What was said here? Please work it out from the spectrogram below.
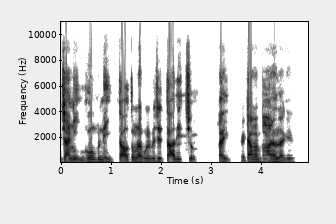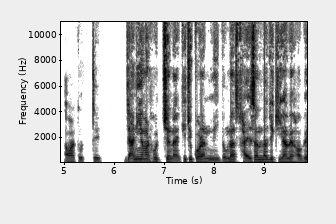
জানি গোপ নেই, তাও তোমরা বলবে যে তা দিচ্ছ। ভাই, এটা আমার ভালো লাগে, আমার করতে। জানি আমার হচ্ছে না, কিছু করার নেই। তোমরা সাজেশন দাও যে কীভাবে হবে,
